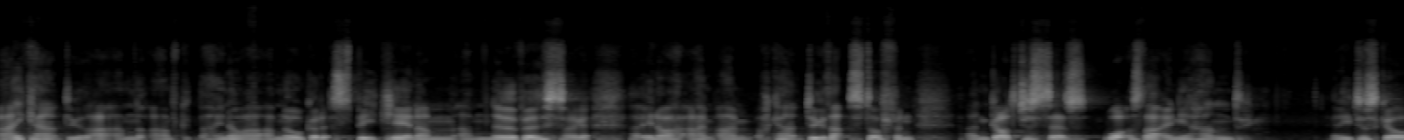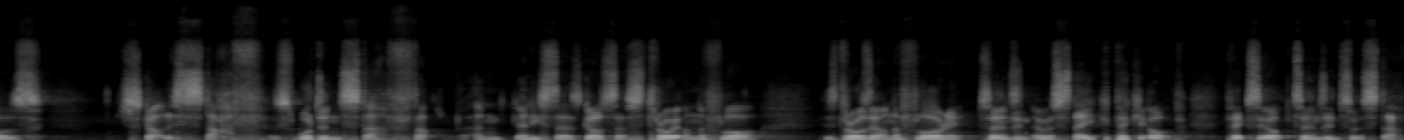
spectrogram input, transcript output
I can't do that. I'm not, I'm, I know I'm no good at speaking. I'm, I'm nervous. I, you know, I'm, I'm, I can't do that stuff. And, and God just says, what's that in your hand? And he just goes, just got this staff, this wooden staff. That, and, and he says, God says, throw it on the floor. He throws it on the floor and it turns into a snake. Pick it up, picks it up, turns into a staff.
